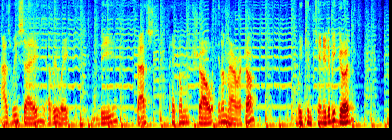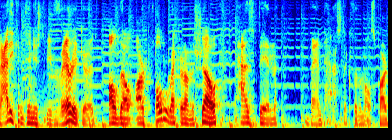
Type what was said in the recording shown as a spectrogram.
As we say every week, the best pick'em show in America. We continue to be good. Matty continues to be very good, although our total record on the show has been fantastic for the most part.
